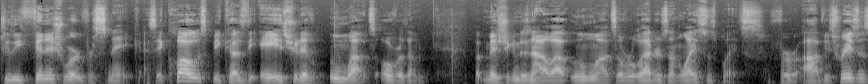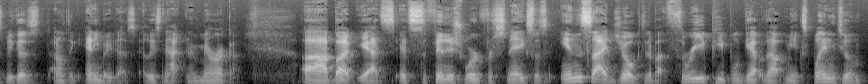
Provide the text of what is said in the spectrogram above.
to the Finnish word for snake. I say close because the A's should have umlauts over them. But Michigan does not allow umlauts over letters on license plates for obvious reasons because I don't think anybody does, at least not in America. Uh, but yeah, it's, it's the Finnish word for snake, so it's an inside joke that about three people get without me explaining to them.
